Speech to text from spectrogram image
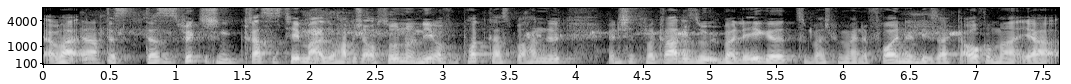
aber Ja. das, das ist wirklich ein krasses Thema. Also habe ich auch so noch nie auf dem Podcast behandelt. Wenn ich jetzt mal gerade so überlege, zum Beispiel meine Freundin, die sagt auch immer, ja,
